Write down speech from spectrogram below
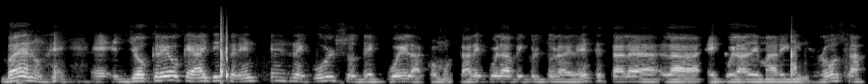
bueno, eh, yo creo que hay diferentes recursos de escuela, como está la Escuela de Apicultura del Este, está la, Escuela de Marilyn Rosa,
